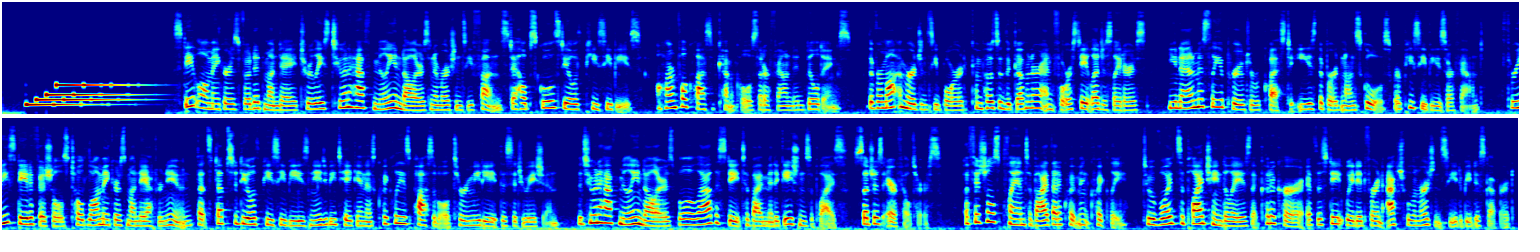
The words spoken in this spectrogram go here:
State lawmakers voted Monday to release $2.5 million in emergency funds to help schools deal with PCBs, a harmful class of chemicals that are found in buildings. The Vermont Emergency Board, composed of the governor and four state legislators, unanimously approved a request to ease the burden on schools where PCBs are found. Three state officials told lawmakers Monday afternoon that steps to deal with PCBs need to be taken as quickly as possible to remediate the situation. The $2.5 million will allow the state to buy mitigation supplies, such as air filters. Officials plan to buy that equipment quickly to avoid supply chain delays that could occur if the state waited for an actual emergency to be discovered.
